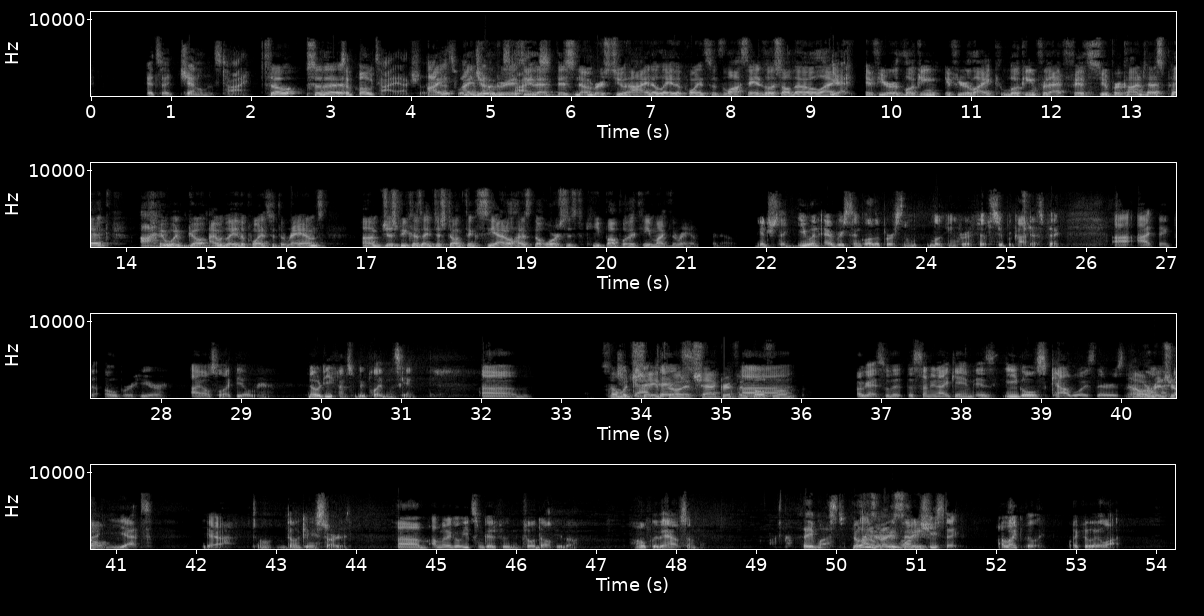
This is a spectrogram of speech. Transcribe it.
It's a gentleman's tie. So, so the it's a bow tie actually. I I do agree with you is. that this number is too high to lay the points with Los Angeles. Although, like, yeah. if you're looking, if you're like looking for that fifth Super Contest pick, I would go. I would lay the points with the Rams, um, just because I just don't think Seattle has the horses to keep up with a team like the Rams right now. Interesting. You and every single other person looking for a fifth Super Contest pick. Uh, I think the over here. I also like the over here. No defense will be played in this game. Um, so much shade thrown at Shaq Griffin, uh, both of them. Okay, so the, the Sunday night game is Eagles Cowboys. There is no how original yet. Yeah, don't don't get me started. Um, I'm gonna go eat some good food in Philadelphia though. Hopefully they have some. They must. Philly's a nice city. Cheesesteak. I like Philly. I like Philly a lot.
